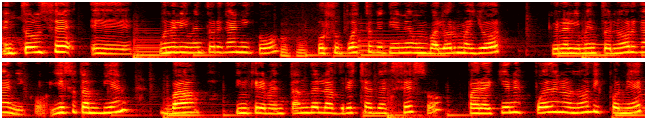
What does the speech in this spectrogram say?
Entonces, eh, un alimento orgánico, por supuesto que tiene un valor mayor que un alimento no orgánico, y eso también va incrementando las brechas de acceso para quienes pueden o no disponer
